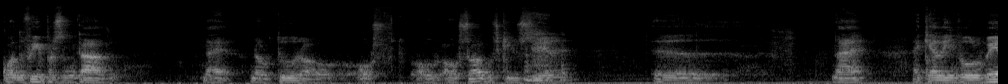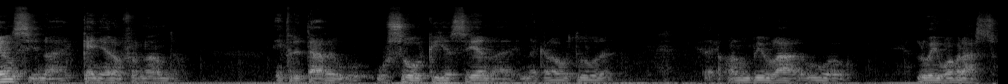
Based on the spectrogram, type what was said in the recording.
Quando fui apresentado né, na altura ao- aos, aos, aos jogos que ia ser, eh, não é? aquela envolvência, não é? quem era o Fernando, enfrentar o, o soro que ia ser não é? naquela altura. Eh, Quando me viu lá, o, levei um abraço.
